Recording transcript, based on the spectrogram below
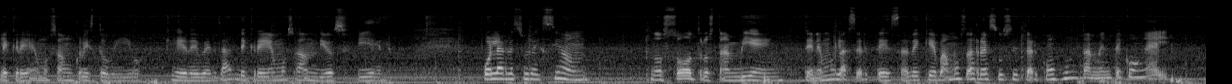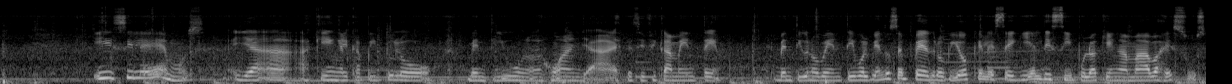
le creemos a un Cristo vivo, que de verdad le creemos a un Dios fiel. Por la resurrección, nosotros también tenemos la certeza de que vamos a resucitar conjuntamente con Él. Y si leemos ya aquí en el capítulo 21 de Juan, ya específicamente 21:20, y volviéndose Pedro vio que le seguía el discípulo a quien amaba Jesús,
